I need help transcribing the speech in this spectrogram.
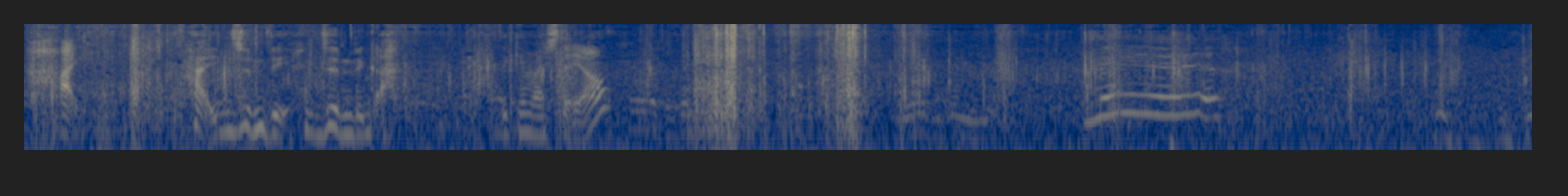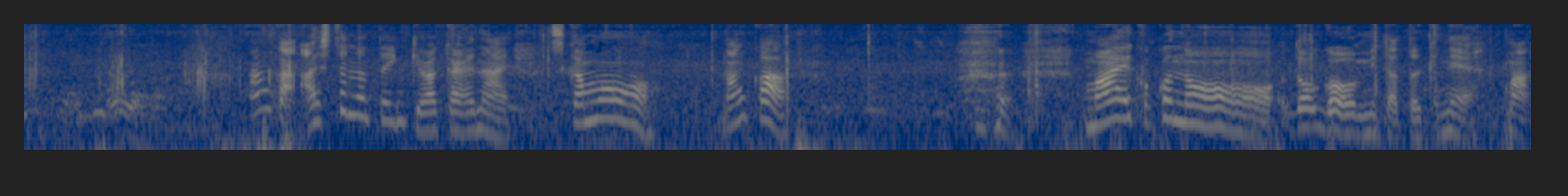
はい。はい準備準備ができましたよ。ねえ。なんか明日の天気わからない。しかもなんか前ここの動画を見た時ねまあ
